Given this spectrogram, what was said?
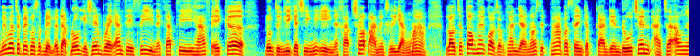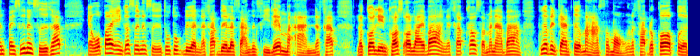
ไม่ว่าจะเป็นคนสำเร็จระดับโลกอย่างเช่นไบรอันเทซี่นะครับทีฮาฟเอเกอร์รวมถึงลีกาชิงนี่เองนะครับ ชอบอ่านหนังสืออย่างมาก เราจะต้องให้ความสำคัญอย่างน้อย 15%กับการเรียนรู้ เช่น อาจจะเอาเงินไปซื้อหนังสือครับ อย่างโอป้าเองก็ซื้อหนังสือทุกๆ เดือนนะครับ เดือนละ 3-4 เล่มมาอ่านนะครับ แล้วก็เรียนคอร์สออนไลน์บ้างนะครับ เข้าสัมมนาบ้าง เพื่อเป็นการเติมอาหารสมองนะครับ แล้วก็เปิด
